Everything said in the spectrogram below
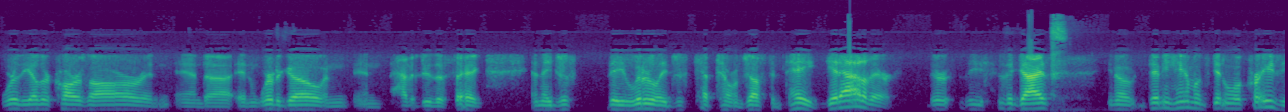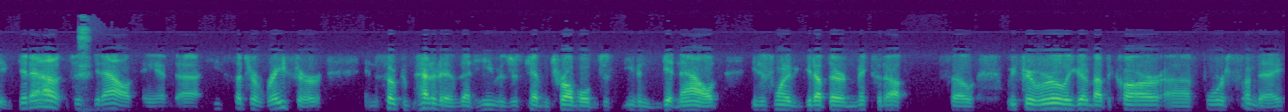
where the other cars are and and uh, and where to go and and how to do the thing, and they just they literally just kept telling Justin, "Hey, get out of there." They're the the guys, you know, Denny Hamlin's getting a little crazy. Get out, just get out. And uh, he's such a racer and so competitive that he was just having trouble just even getting out. He just wanted to get up there and mix it up. So we feel really good about the car uh, for Sunday,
